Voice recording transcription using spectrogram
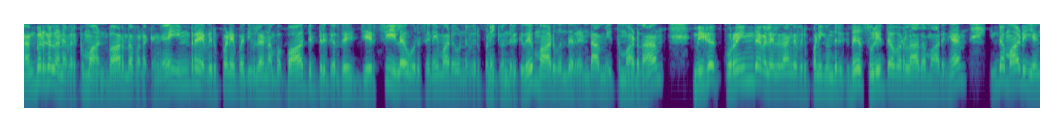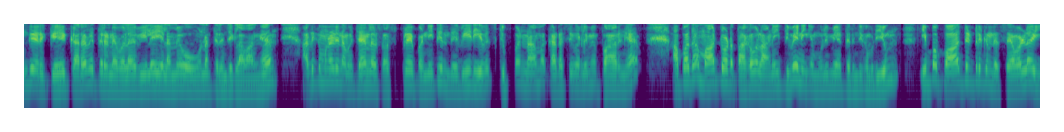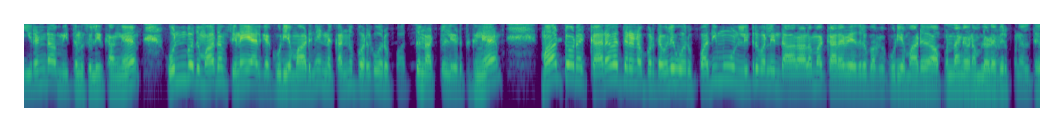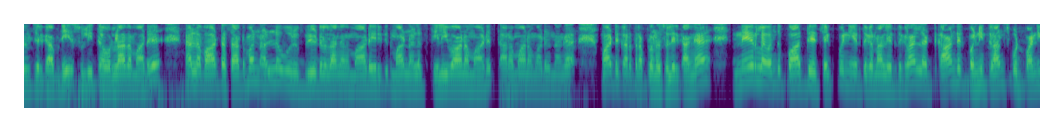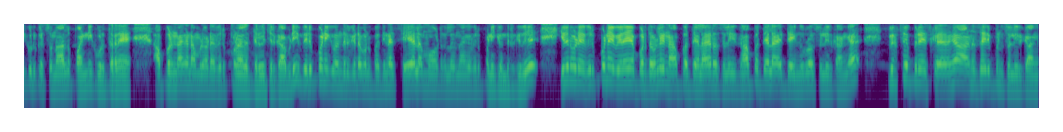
நண்பர்கள் அனைவருக்கும் அன்பார்ந்த வணக்கங்க. இன்றைய விற்பனை பதிவில் நம்ம பார்த்துட்டு இருக்கிறது ஜெர்சியில் ஒரு சினை மாடு ஒன்று விற்பனைக்கு வந்திருக்குது. மாடு வந்து ரெண்டாம் மீத்து மாடு தான் மிக குறைந்த விலையில் தாங்க விற்பனைக்கு வந்திருக்குது. சுழி தவறில்லாத மாடுங்க. இந்த மாடு எங்கே இருக்குது கறவை திறனை விலை விலை எல்லாமே ஒவ்வொன்றா தெரிஞ்சுக்கலாம் வாங்க. அதுக்கு முன்னாடி நம்ம சேனலை சப்ஸ்கிரைப் பண்ணிவிட்டு இந்த வீடியோவை ஸ்கிப் பண்ணாமல் கடைசி வரலையுமே பாருங்கள் அப்போ தான் மாட்டோட தகவல் அனைத்துமே நீங்கள் முழுமையாக தெரிஞ்சுக்க முடியும். இப்போ பார்த்துட்ருக்க இந்த செவலை இரண்டாம் மீத்துன்னு சொல்லியிருக்காங்க. ஒன்பது மாதம் சினையாக இருக்கக்கூடிய மாடுங்க. இன்னும் கண்ணு போகிறதுக்கு ஒரு பத்து நாட்கள் எடுத்துக்குங்க. மாட்டோட கறவை திறனை பொறுத்தவரை ஒரு பதிமூணு லிட்டர் வரலையும் தாராளமாக கறவை எதிர்பார்க்கக்கூடிய மாடு. அப்படின்னு தாங்க நம்மளோட விற்பனையில் தெரிவிச்சிருக்கா அப்படி சுழி தவறில்லாத மாடு. நல்ல வாட்ட சாட்டமாக நல்ல ஒரு ப்ரீடில் தாங்க அந்த மாடு இருக்குது. மாடு நல்ல தெளிவான மாடு தரமான மாடு இருந்தாங்க மாட்டு கடத்தரப்பில் வந்து சொல்லியிருக்காங்க. நேரில் வந்து பார்த்து செக் பண்ணி எடுத்துக்கனாலும் எடுத்துக்கலாம். இல்லை கான்டாக்ட் பண்ணி டிரான்ஸ்போர்ட் பண்ணி கொடுக்க சொன்னாலும் பண்ணி கொடுத்துட்றேன் அப்புறம் தாங்க நம்மளோட விற்பனையில் தெரிவிச்சிருக்கா. அப்படி விற்பனைக்கு வந்திருக்கிட்ட பார்த்தீங்கன்னா சேலம் மாவட்டத்தில் தாங்க விற்பனைக்கு வந்திருக்குது. இதனுடைய விற்பனை விலையை பொறுத்தவரை நாற்பத்தேழாயிரம் சொல்லி நாற்பத்தேழாயிரத்தி ஐநூறுரூவா சொல்லியிருக்காங்க. ஃபிக்ஸட் ப்ரைஸ் கிடையாதுங்க அனுசரிப்புன்னு சொல்லியிருக்காங்க.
